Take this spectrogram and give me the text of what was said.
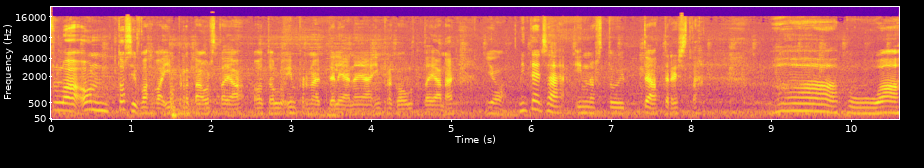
sulla on tosi vahva impratausta ja oot ollut impronäyttelijänä ja improkouluttajana. Joo. Miten sä innostuit teatterista? Apua.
